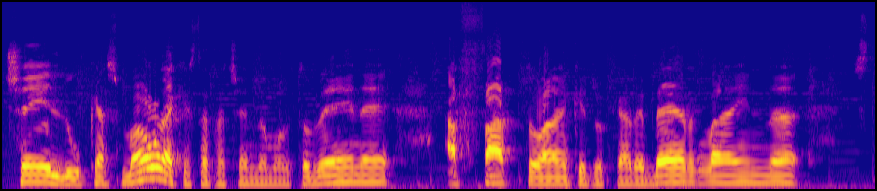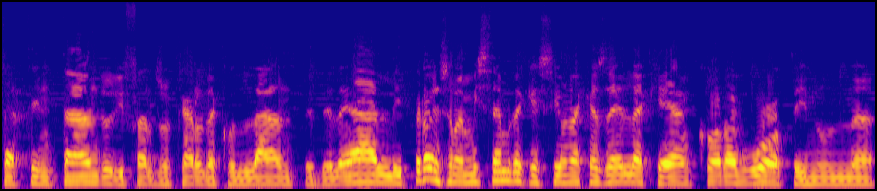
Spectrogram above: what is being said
c'è Lucas Moura che sta facendo molto bene, ha fatto anche giocare Bergwijn, sta tentando di far giocare da collante delle Alli, però insomma mi sembra che sia una casella che è ancora vuota in un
